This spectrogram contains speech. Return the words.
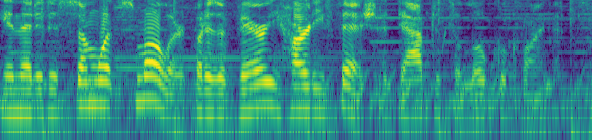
in that it is somewhat smaller but is a very hardy fish adapted to local climates.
